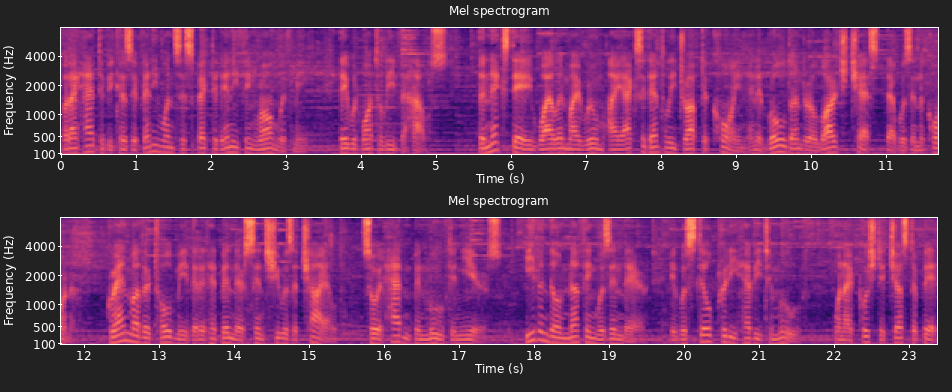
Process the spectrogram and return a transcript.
but I had to because if anyone suspected anything wrong with me, they would want to leave the house. The next day while in my room I accidentally dropped a coin and it rolled under a large chest that was in the corner. Grandmother told me that it had been there since she was a child, so it hadn't been moved in years. Even though nothing was in there, it was still pretty heavy to move, when I pushed it just a bit,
